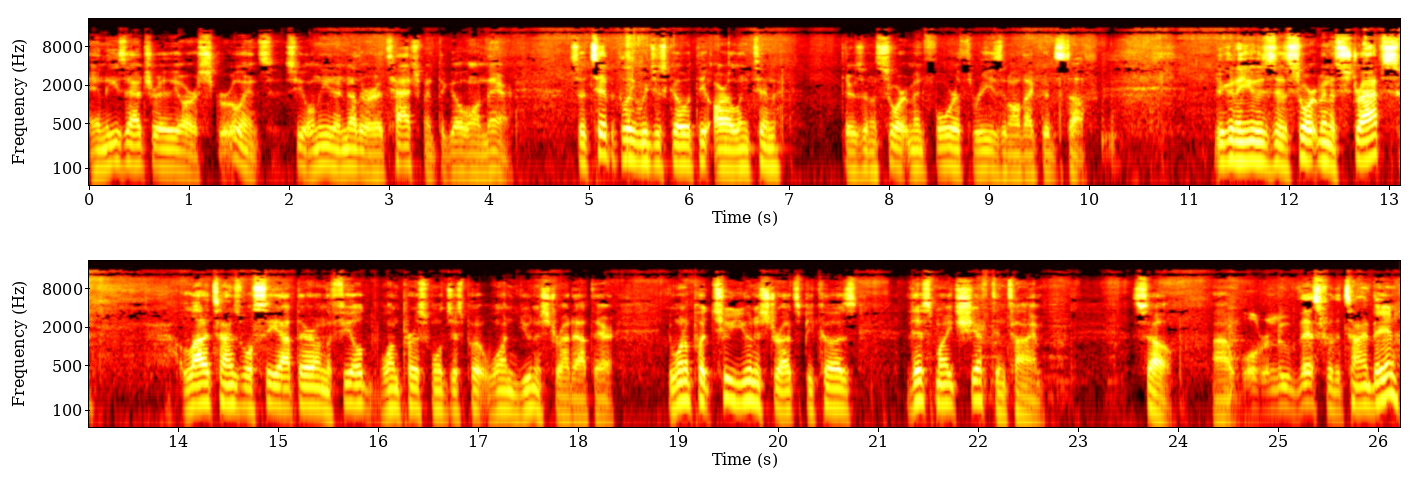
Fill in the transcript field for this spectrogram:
and these actually are screw-ins. So you'll need another attachment to go on there. So typically we just go with the Arlington. There's an assortment, four, threes, and all that good stuff. You're gonna use an assortment of straps. A lot of times we'll see out there on the field, one person will just put one unistrut out there. You want to put two unistruts because this might shift in time. So uh, we'll remove this for the time being.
